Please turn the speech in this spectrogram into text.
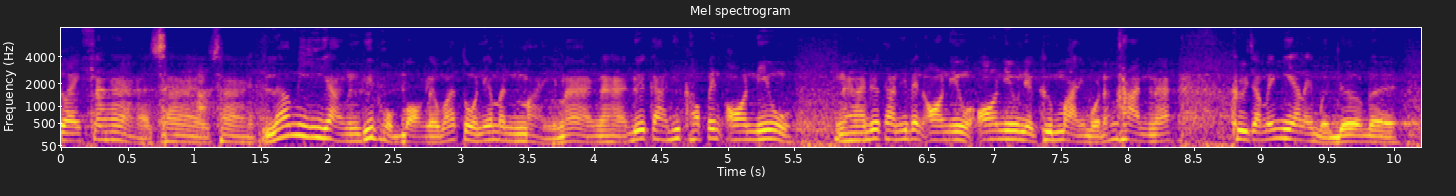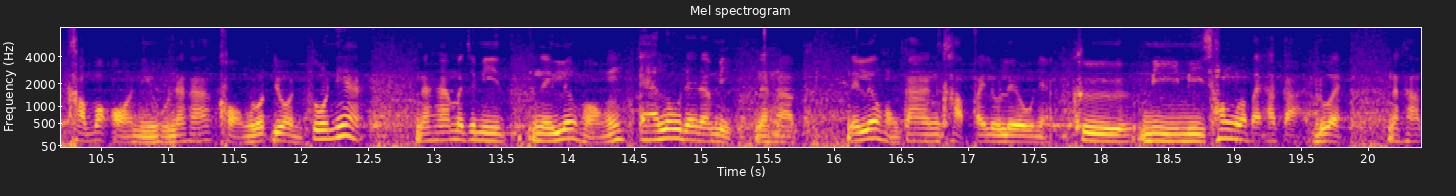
ด้วยเช่นอ่ากันใช่นะคะใช่แล้วมีอีกอย่างหนึ่งที่ผมบอกเลยว่าตัวเนี้ยมันใหม่มากนะฮะด้วยการที่เขาเป็น all new นะฮะด้วยการที่เป็น all new all new เนี่ยคือใหม่หมดทั้งคันนะคือจะไม่มีอะไรเหมือนเดิมเลยคำว่า all new นะฮะของรถยนต์ตัวเนี้ย นะฮะมันจะมีในเรื่องของ aerodynamic นะครับในเรื่องของการขับไปเร็วๆเนี่ยคือมีมีช่องระบายอากาศด้วยนะครับ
